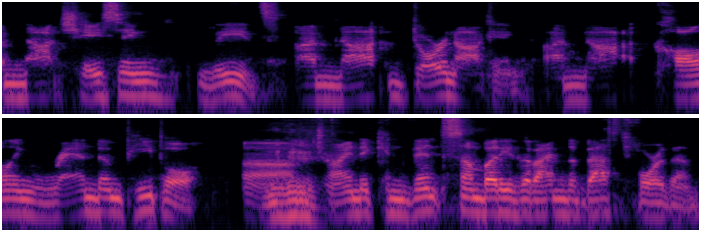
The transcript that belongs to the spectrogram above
I'm not chasing leads. I'm not door knocking. I'm not calling random people, um, mm-hmm. trying to convince somebody that I'm the best for them.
